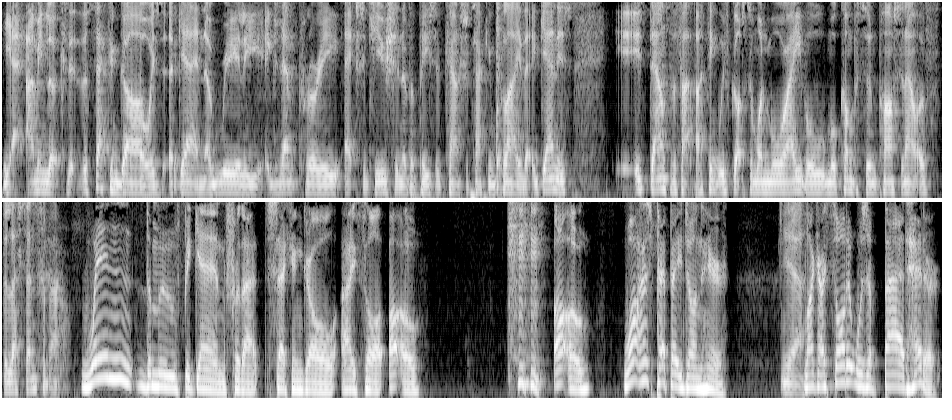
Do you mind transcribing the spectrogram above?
yeah, I mean, look, the the second goal is again a really exemplary execution of a piece of counter-attacking play that again is is down to the fact I think we've got someone more able, more competent passing out of the left centre back. When the move began for that second goal, I thought, uh oh. uh oh. What has Pepe done here? Yeah, Like, I thought it was a bad header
